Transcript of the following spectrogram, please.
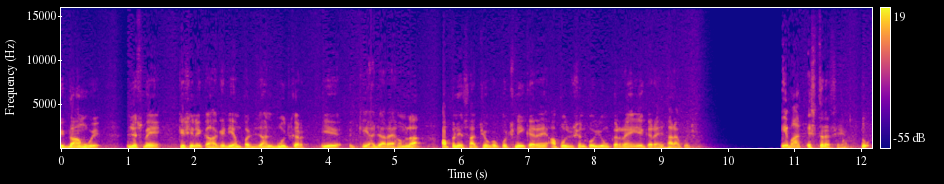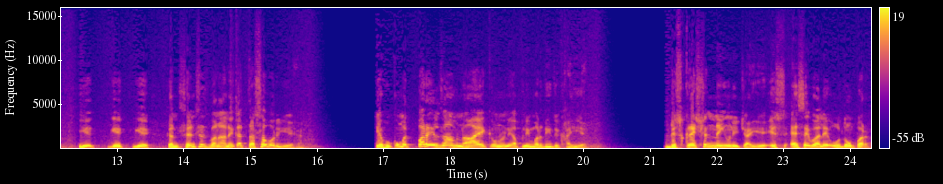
इकदाम हुए जिसमें किसी ने कहा कि जी हम पर जानबूझकर ये किया जा रहा है हमला अपने साथियों को कुछ नहीं कर रहे हैं अपोजिशन को यूँ कर रहे हैं ये कर रहे हैं सारा कुछ। ये बात इस तरह से है। तो ये ये ये कंसेंसस बनाने का तस्वर ये है कि हुकूमत पर इल्ज़ाम ना आए कि उन्होंने अपनी मर्ज़ी दिखाई है। डिस्क्रेशन नहीं होनी चाहिए इस ऐसे वाले उहदों पर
